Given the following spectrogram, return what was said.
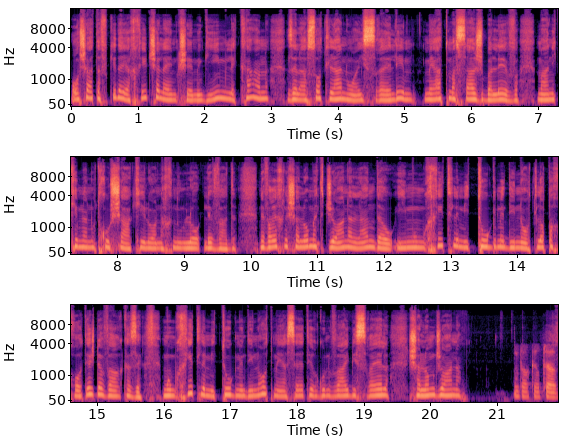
או שהתפקיד היחיד שלהם כשהם מגיעים לכאן זה לעשות לנו, הישראלים, מעט מסאז' בלב, מעניקים לנו תחושה כאילו אנחנו לא לבד. נברך לשלום את ג'ואנה לנדאו, היא מומחית למיתוג מדינות, לא פחות, יש דבר כזה. מומחית למיתוג מדינות, מייסדת ארגון וייב ישראל. שלום ג'ואנה. בוקר טוב.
